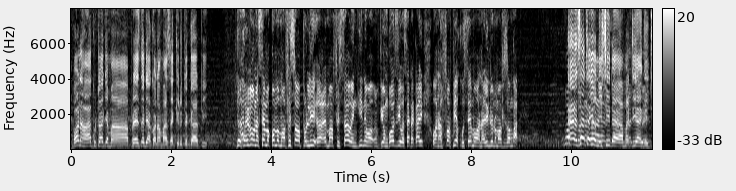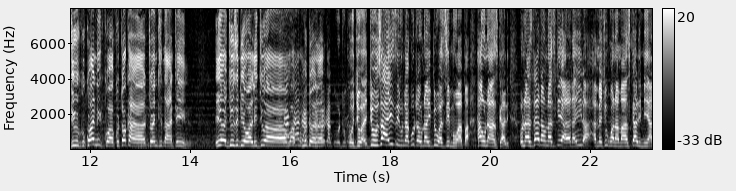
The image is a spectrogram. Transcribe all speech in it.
Mbona hawakutaja ma president yako na ma security gapi? Kwa hivyo unasema kwamba maafisa wa poli, uh, maafisa wengine viongozi wa serikali wanafaa pia kusema wanalindwa na maafisa wangapi? Eh, sasa hiyo ni shida ya Matiang'i juu kwani kwa kutoka 2013 hiyo juzi ndio walijua mtu ana- tunataka ku- kujua juu saa hizi unakuta unaipiwa simu hapa, hauna askari, unazana unasikia Raila amechungwa na maaskari mia,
